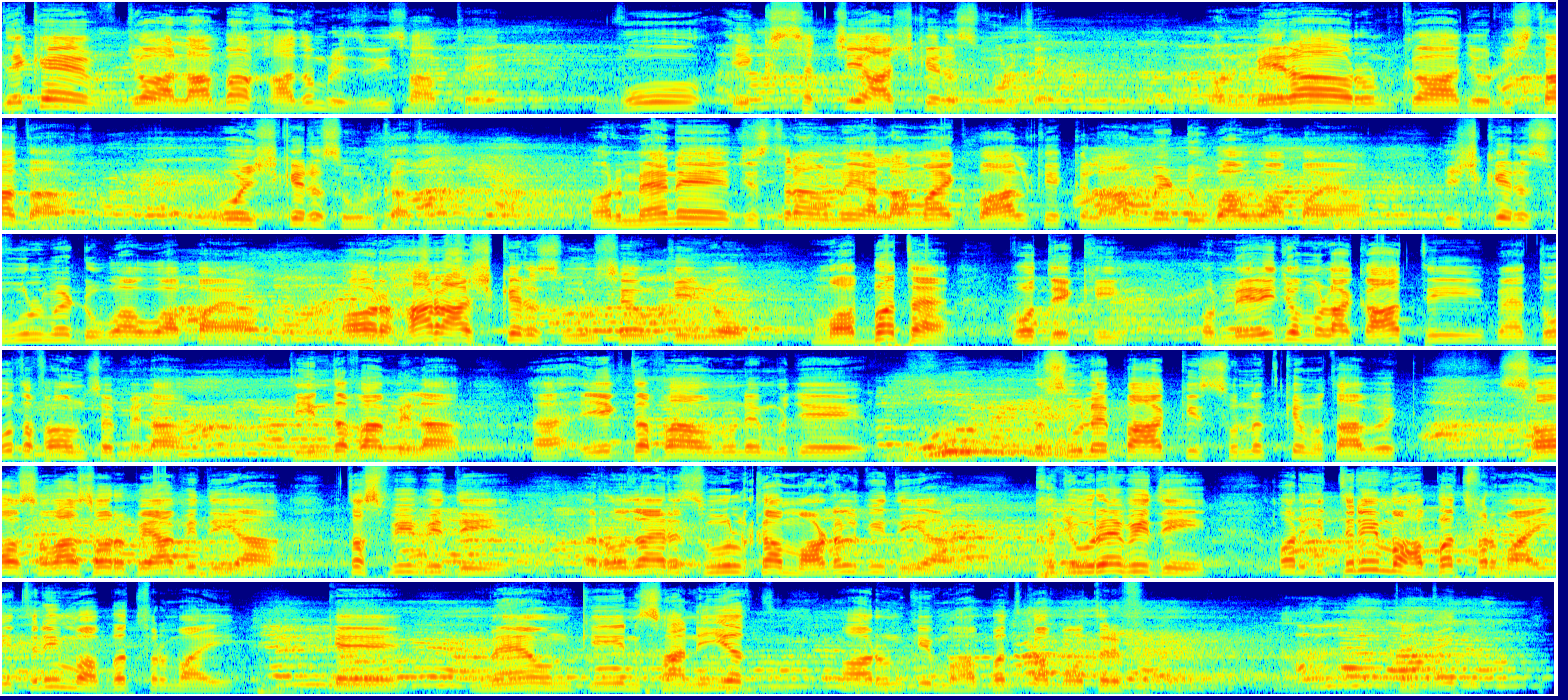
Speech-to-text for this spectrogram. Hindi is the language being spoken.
देखें, जो अलामा खादम रिजवी साहब थे, वो एक सच्चे आश के रसूल थे। और मेरा और उनका जो रिश्ता था, वो इश्क रसूल का था। और मैंने जिस तरह उन्हें अलामा इकबाल के कलाम में डूबा हुआ पाया, इश्क रसूल में डूबा हुआ पाया, और हर आशिक रसूल से उनकी जो मोहब्बत है, वो देखी। और मेरी जो मुलाकात थी, मैं दो दफ़ा उनसे मिला, तीन दफ़ा मिला एक दफ़ा उन्होंने मुझे रसूल पाक की सुन्नत के मुताबिक सौ, सवा सौ रुपया भी दिया, तस्वीर भी दी रोज़ा रसूल का मॉडल भी दिया, खजूरें भी दी और इतनी मोहब्बत फरमाई, इतनी मोहब्बत फरमाई कि मैं उनकी इंसानियत और उनकी मोहब्बत का मोतरफ हूँ।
